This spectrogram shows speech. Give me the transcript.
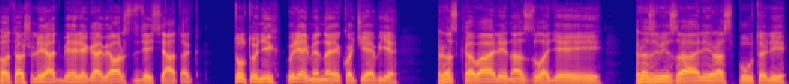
Отошли от берега верст десяток. Тут у них временное кочевье — Расковали нас злодеи, развязали, распутали,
